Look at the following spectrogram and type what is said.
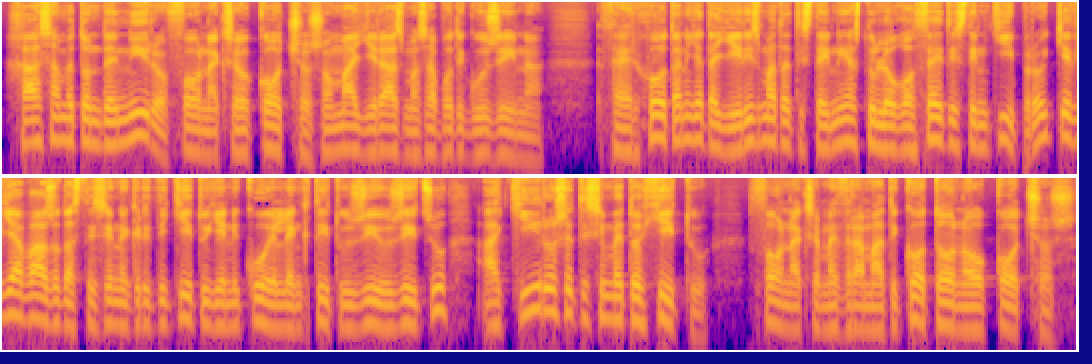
Χάσαμε τον Τενήρο, φώναξε ο κότσος, ο μάγειράς μας από την κουζίνα. Θα ερχόταν για τα γυρίσματα της ταινίας του λογοθέτη στην Κύπρο και διαβάζοντας τη συνεκριτική του γενικού ελεγκτή του Ζίου Ζήτσου, ακύρωσε τη συμμετοχή του. Φώναξε με δραματικό τόνο ο κότσος.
